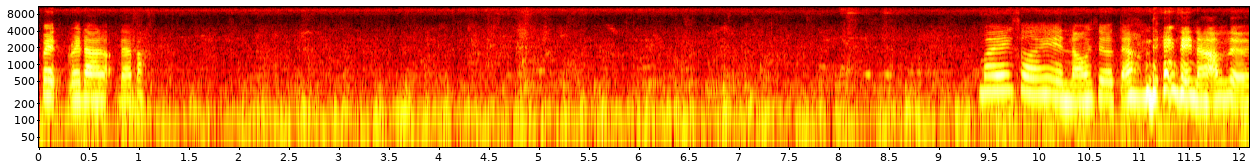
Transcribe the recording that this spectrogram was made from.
เป็ดเวลาได้ปะไม่เคยเห็นน้องเชอแต้มเด้งในน้ำเลย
